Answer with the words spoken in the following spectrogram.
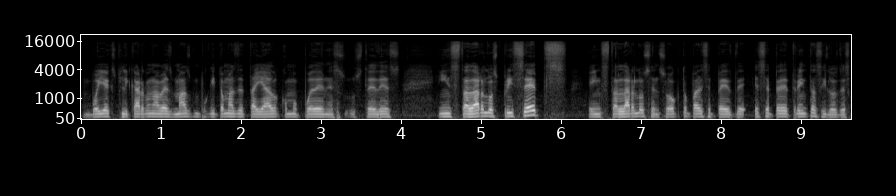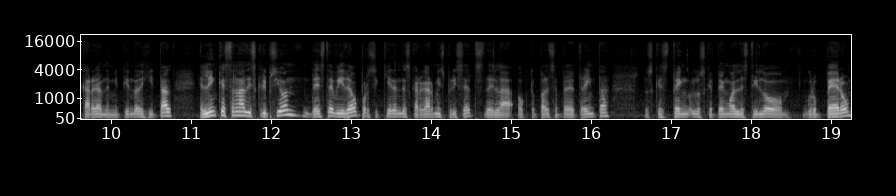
Voy a explicar de una vez más, un poquito más detallado, cómo pueden ustedes instalar los presets e instalarlos en su Octopad SPD, SPD30 si los descargan de mi tienda digital. El link está en la descripción de este video por si quieren descargar mis presets de la Octopad SPD30, los que tengo, los que tengo al estilo grupero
